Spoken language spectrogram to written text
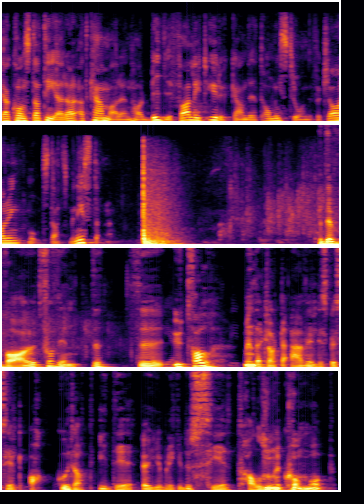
Jag konstaterar att kammaren har bifallit yrkandet om misstroendeförklaring mot statsministern. Det var jo et forventet uh, utfall, men det er klart det er veldig spesielt akkurat i det øyeblikket du ser tallene komme opp.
